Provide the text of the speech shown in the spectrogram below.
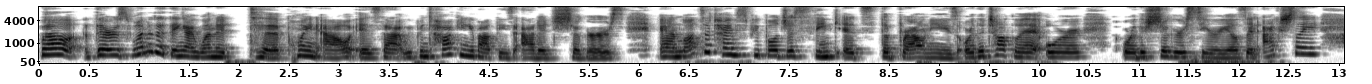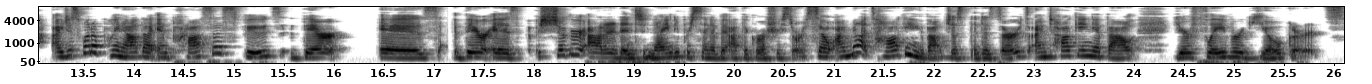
Well, there's one other thing I wanted to point out is that we've been talking about these added sugars and lots of times people just think it's the brownies or the chocolate or or the sugar cereals and actually I just want to point out that in processed foods there is there is sugar added into 90% of it at the grocery store. So I'm not talking about just the desserts. I'm talking about your flavored yogurts.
